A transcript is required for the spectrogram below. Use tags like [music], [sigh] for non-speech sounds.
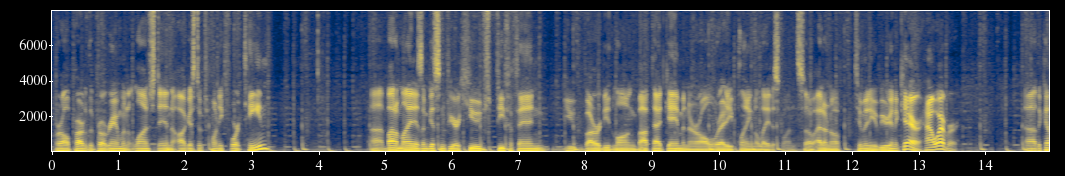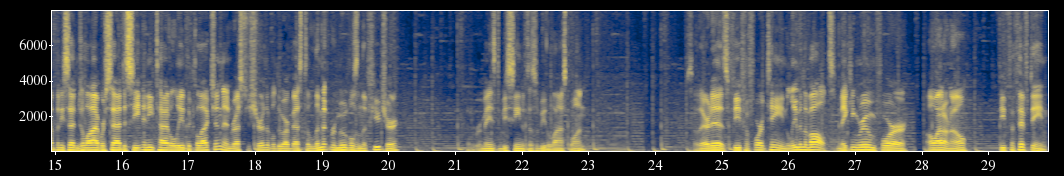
were all part of the program when it launched in August of 2014. Uh, bottom line is, I'm guessing if you're a huge FIFA fan, you've already long bought that game and are already playing the latest one. So I don't know if too many of you are going to care. However, uh, the company said in July, we're sad to see any title leave the collection, and rest assured that we'll do our best to limit removals in the future. But it remains to be seen if this will be the last one. So there it is FIFA 14, leaving the vault, making room for, oh, I don't know, FIFA 15.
